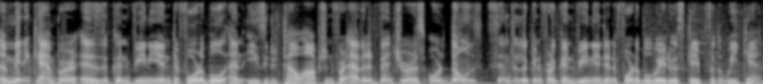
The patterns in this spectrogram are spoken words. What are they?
A mini camper is a convenient, affordable, and easy to tow option for avid adventurers or those simply looking for a convenient and affordable way to escape for the weekend.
